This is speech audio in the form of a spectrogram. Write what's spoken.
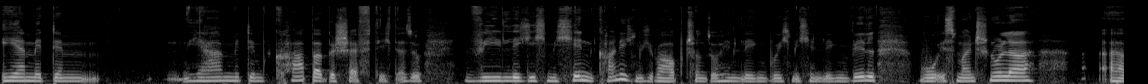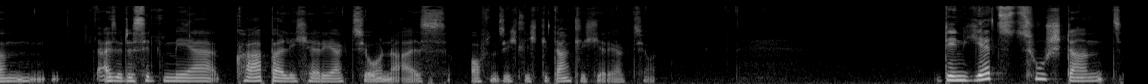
eher mit dem ja, mit dem Körper beschäftigt. Also wie lege ich mich hin? Kann ich mich überhaupt schon so hinlegen, wo ich mich hinlegen will? Wo ist mein Schnuller? Ähm, also das sind mehr körperliche Reaktionen als offensichtlich gedankliche Reaktionen. Den Jetzt-Zustand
